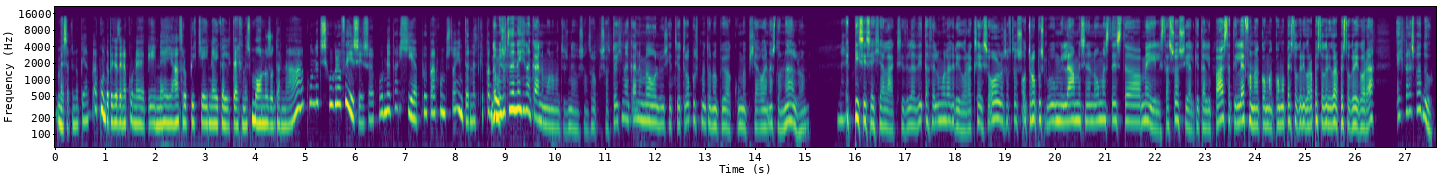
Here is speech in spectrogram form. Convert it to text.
μέσα από την οποία ακούν τα παιδιά, δεν ακούνε οι νέοι άνθρωποι και οι νέοι καλλιτέχνες μόνο ζωντανά, ακούνε τις ηχογραφήσεις, ακούνε τα αρχεία που υπάρχουν στο ίντερνετ και παντού. Νομίζω ότι δεν έχει να κάνει μόνο με τους νέους ανθρώπους. Αυτό έχει να κάνει με όλους, γιατί ο τρόπος με τον οποίο ακούμε πια ο ένας τον άλλον, Ναι. επίσης έχει αλλάξει. Δηλαδή τα θέλουμε όλα γρήγορα. Ξέρεις, όλος αυτός ο τρόπος που μιλάμε, συνεννοούμαστε στα mail, στα social και τα λοιπά, στα τηλέφωνα ακόμα, ακόμα, πες το γρήγορα, πες το γρήγορα, πες το γρήγορα, έχει περάσει παντού.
